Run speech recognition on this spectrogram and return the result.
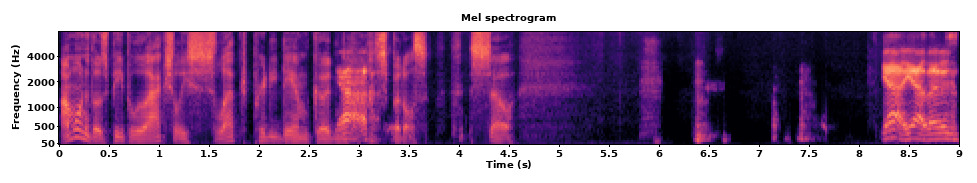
I'm one of those people who actually slept pretty damn good Yeah. in hospitals. So Yeah, yeah, that is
